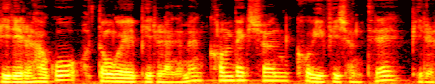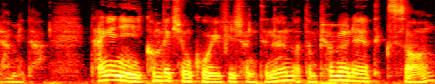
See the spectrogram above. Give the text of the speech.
비례를 하고 어떤 거에 비례를 하냐면 convection coefficient에 비례를 합니다. 당연히 convection coefficient는 어떤 표면의 특성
